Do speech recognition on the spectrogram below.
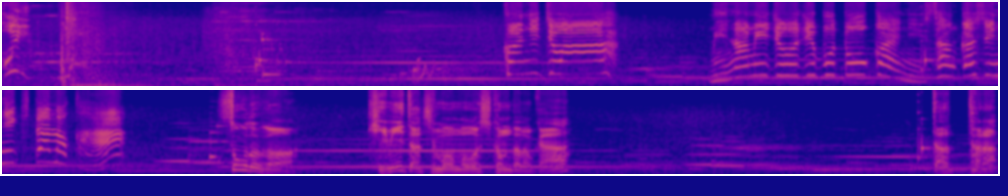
ほい。こんにちは。南十字舞踏会に参加しに来たのか？そうだが君たちも申し込んだのか？だったら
